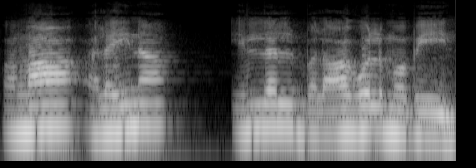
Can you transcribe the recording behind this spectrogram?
پما علینہ البلاغ المبین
